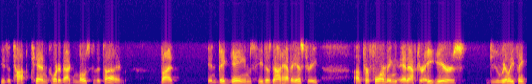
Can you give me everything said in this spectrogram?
He's a top 10 quarterback most of the time. But in big games, he does not have a history of performing. And after eight years, do you really think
